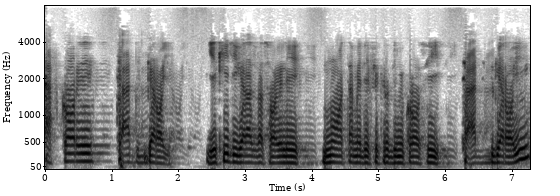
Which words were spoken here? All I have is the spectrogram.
افکار تعددگرایی یکی دیگر از وسایل معتمد فکر دموکراسی تعددگرایی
